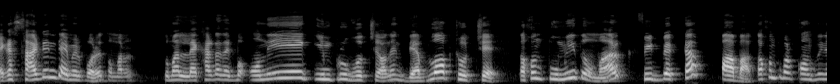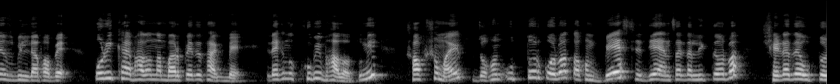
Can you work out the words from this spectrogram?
একটা সার্টেন টাইমের পরে তোমার তোমার লেখাটা দেখব অনেক ইমপ্রুভ হচ্ছে, অনেক ডেভেলপড হচ্ছে। তখন তুমি তোমার ফিডব্যাকটা পাবা, তখন তোমার কনফিডেন্স বিল্ড আপ হবে, পরীক্ষায় ভালো নাম্বার পেতে থাকবে, এটা কিন্তু খুবই ভালো। তুমি সবসময় যখন উত্তর করবা, তখন বেস্ট যে অ্যান্সারটা লিখতে পারবা, সেটা দিয়ে উত্তর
